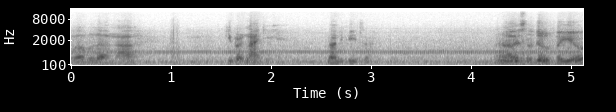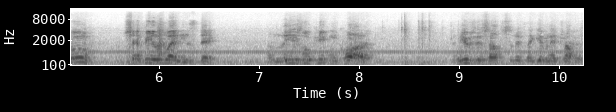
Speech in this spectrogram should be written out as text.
Well below now. Keep her at 90. 90 feet, sir. Now, this'll do for you. Sheffield Wednesday. And these will keep them quiet. And use this Upson if they give any trouble.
